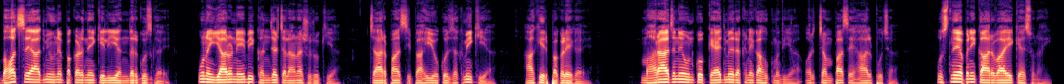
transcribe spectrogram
बहुत से आदमी उन्हें पकड़ने के लिए अंदर घुस गए। उन अय्यारों ने भी खंजर चलाना शुरू किया। चार पाँच सिपाहियों को जख्मी किया, आखिर पकड़े गए। महाराज ने उनको कैद में रखने का हुक्म दिया और चंपा से हाल पूछा। उसने अपनी कार्रवाई कह सुनाई।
